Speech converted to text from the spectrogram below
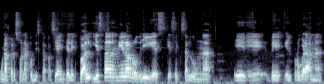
una persona con discapacidad intelectual. Y está Daniela Rodríguez, que es exalumna eh, del programa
